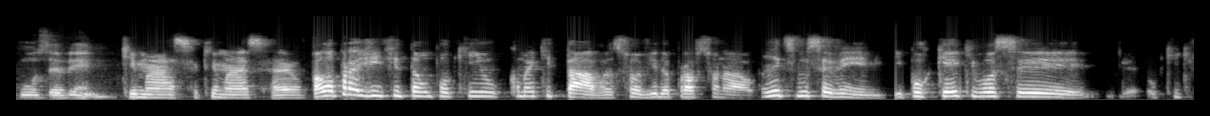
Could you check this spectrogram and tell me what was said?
com o CVM. Que massa, que massa, Rael. Fala pra gente então um pouquinho como é que tava a sua vida profissional antes do CVM e por que que você o que, que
